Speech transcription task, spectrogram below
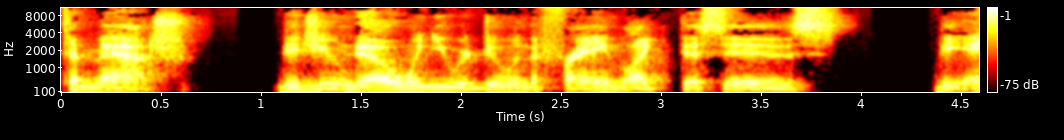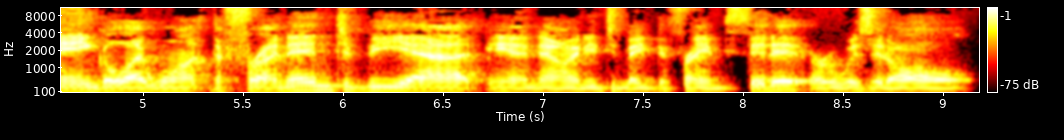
to match. Did you know when you were doing the frame, like this is the angle I want the front end to be at, and now I need to make the frame fit it? Or was it all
